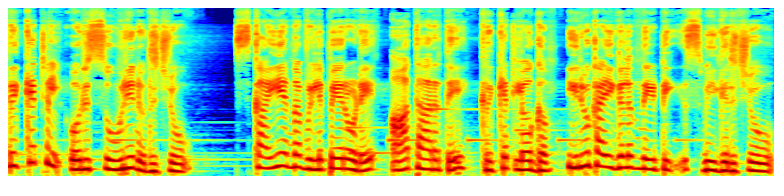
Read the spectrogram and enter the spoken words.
ക്രിക്കറ്റിൽ ഒരു സൂര്യൻ ഉദിച്ചു. സ്കൈ എന്ന വിളിപ്പേരോടെ ആ താരത്തെ ക്രിക്കറ്റ് ലോകം ഇരു കൈകളും നീട്ടി സ്വീകരിച്ചു.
